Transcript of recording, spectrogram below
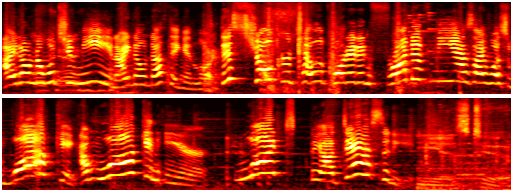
I don't know what you mean. I know nothing in lore. This shulker teleported in front of me as I was walking. I'm walking here. What? The audacity. He is too.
